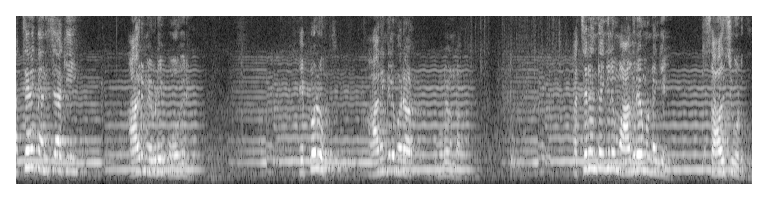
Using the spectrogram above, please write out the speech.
അച്ഛനെ തനിച്ചാക്കി ആരും എവിടെയും പോകരുത്. എപ്പോഴും ആരെങ്കിലും ഒരാൾ കൂടെ ഉണ്ടാകും അച്ഛനെന്തെങ്കിലും ആഗ്രഹമുണ്ടെങ്കിൽ സാധിച്ചു കൊടുക്കൂ.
